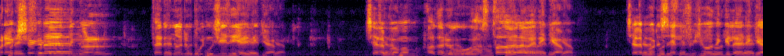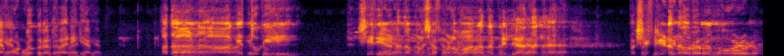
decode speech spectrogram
പ്രേക്ഷകരെ നിങ്ങൾ തരുന്ന ഒരു പുഞ്ചിരിയായിരിക്കാം ചിലപ്പം അതൊരു ഹസ്തദാനമായിരിക്കാം ചിലപ്പോൾ ഒരു സെൽഫി ചോദിക്കലായിരിക്കാം ഫോട്ടോഗ്രാഫ് ആയിരിക്കാം. അതാണ് ആകെ തുകയിൽ ശരിയാണ്. നമ്മൾ ശമ്പളം വാങ്ങുന്നുണ്ടില്ല എന്നല്ല. പക്ഷെ കിടന്നുറങ്ങുമ്പോഴും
